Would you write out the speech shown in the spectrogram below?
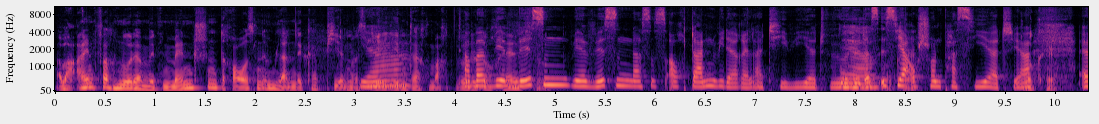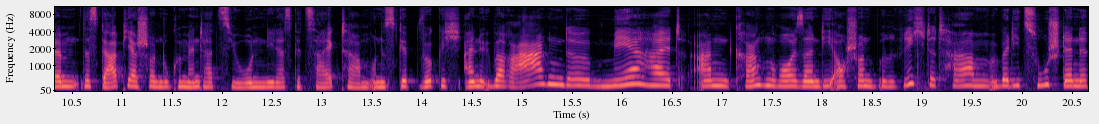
Aber einfach nur, damit Menschen draußen im Lande kapieren, was ja. ihr jeden Tag macht, würde Aber doch wir helfen. wissen, wir wissen, dass es auch dann wieder relativiert würde. Ja. Das ist okay. ja auch schon passiert. Ja, okay. ähm, das gab ja schon Dokumentationen, die das gezeigt haben, und es gibt wirklich eine überragende Mehrheit an Krankenhäusern, die auch schon berichtet haben über die Zustände.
